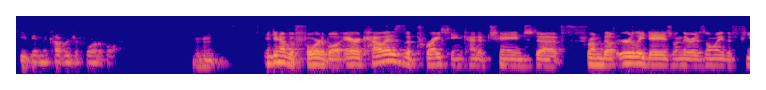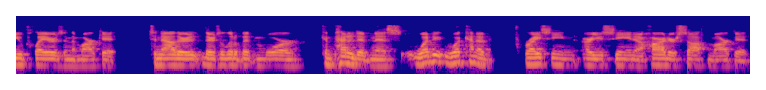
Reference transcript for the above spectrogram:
keeping the coverage affordable mm-hmm. speaking of affordable eric how has the pricing kind of changed uh, from the early days when there was only the few players in the market to now there there's a little bit more competitiveness what do, what kind of pricing are you seeing a hard or soft market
